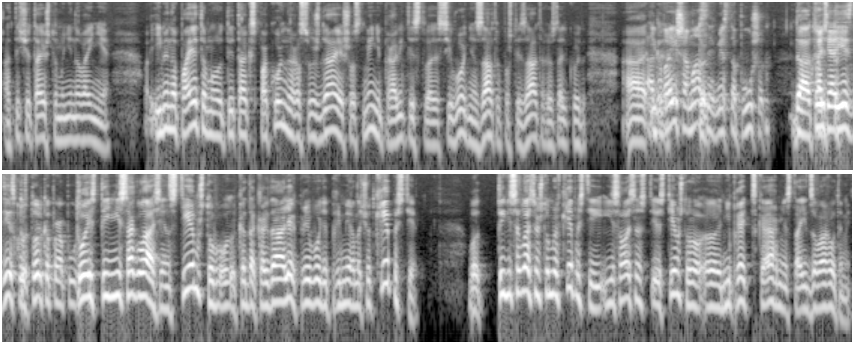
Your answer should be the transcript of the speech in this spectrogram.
А ты считаешь, что мы не на войне. Именно поэтому ты так спокойно рассуждаешь о смене правительства сегодня, завтра, послезавтра. результате какой-то. А, А и- говоришь о масле вместо пушек. Да, то Хотя есть- есть дискурс только про пушки. То есть ты не согласен с тем, что когда, когда Олег приводит пример насчет крепости, вот, ты не согласен, что мы в крепости, и не согласен с тем, что э, неприятельская армия стоит за воротами.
